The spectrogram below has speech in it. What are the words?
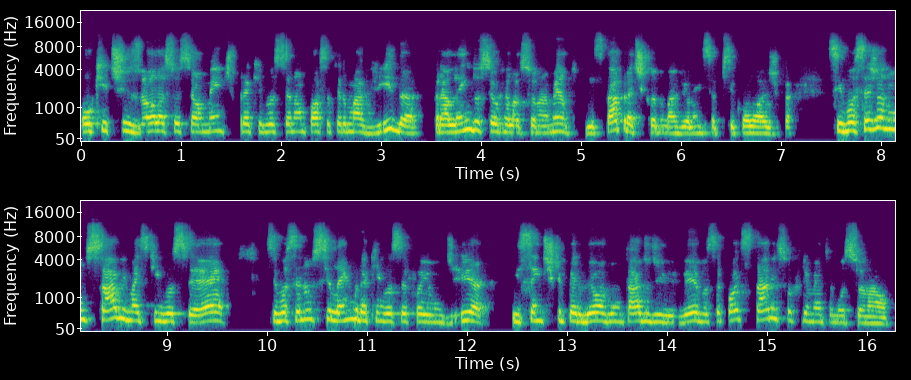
ou que te isola socialmente para que você não possa ter uma vida para além do seu relacionamento, ele está praticando uma violência psicológica. Se você já não sabe mais quem você é, se você não se lembra quem você foi um dia e sente que perdeu a vontade de viver, você pode estar em sofrimento emocional.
